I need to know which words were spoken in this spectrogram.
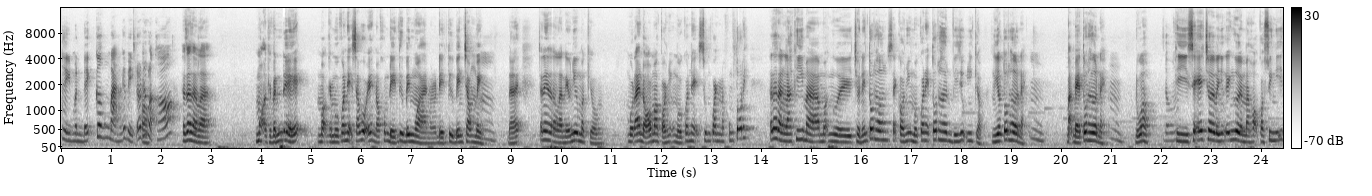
thì mình để cân bằng cái việc đó Ồ. rất là khó. Thật ra rằng là mọi cái vấn đề ấy, mọi cái mối quan hệ xã hội ấy nó không đến từ bên ngoài mà nó đến từ bên trong mình. Ừ. đấy cho nên rằng là nếu như mà kiểu một ai đó mà có những mối quan hệ xung quanh nó không tốt ấy thật ra rằng là khi mà mọi người trở nên tốt hơn sẽ có những mối quan hệ tốt hơn ví dụ như kiểu người yêu tốt hơn này ừ. bạn bè tốt hơn này ừ. đúng không đúng. thì sẽ chơi với những cái người mà họ có suy nghĩ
